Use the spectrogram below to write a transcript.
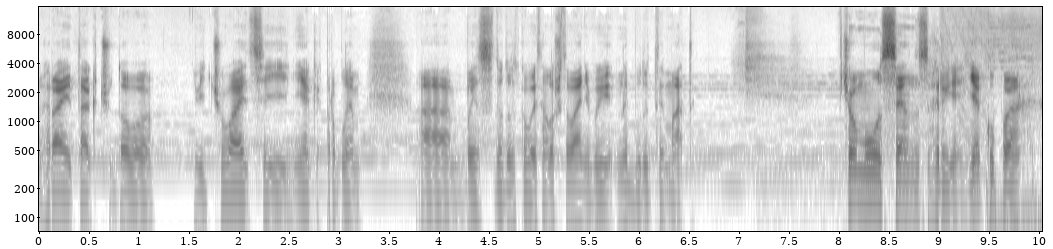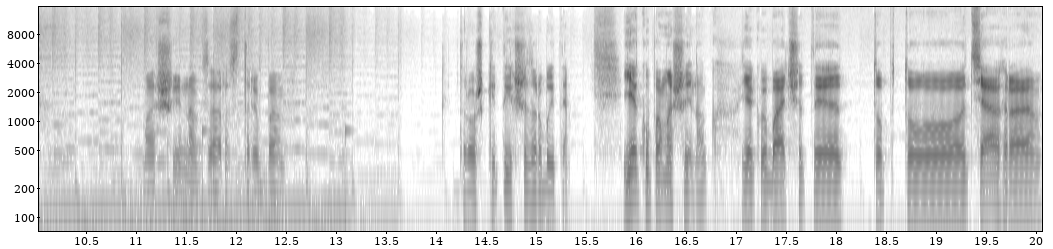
гра і так чудово відчувається і ніяких проблем а, без додаткових налаштувань ви не будете мати. В чому сенс гри? Є купа машинок, зараз треба трошки тихше зробити. Є купа машинок, як ви бачите, тобто ця гра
